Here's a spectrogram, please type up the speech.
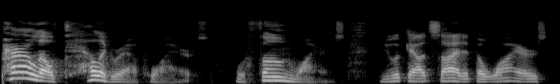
parallel telegraph wires or phone wires. You look outside at the wires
